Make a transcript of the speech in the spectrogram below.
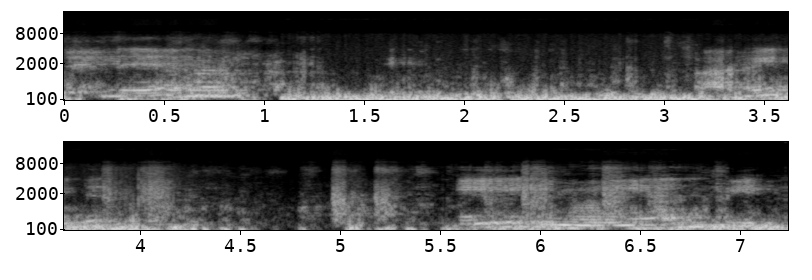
Then find A union B.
